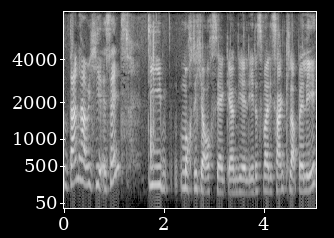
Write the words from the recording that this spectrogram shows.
Dann habe ich hier Essenz die mochte ich ja auch sehr gern, die LE. Das war die Sun Club LE.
